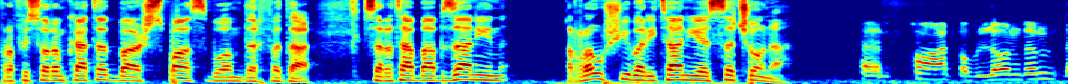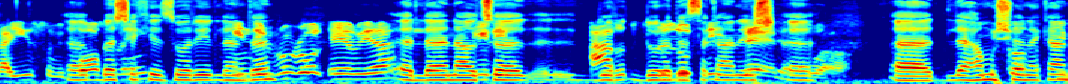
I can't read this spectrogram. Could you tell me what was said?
پرۆفیسۆرم کاتت باش سپاس بۆ ئەم دەرفەتە سەرەتا بابزانین ڕەوشی بەریتانیا ئێستا چۆنە بەشێکی زۆری لەندەن لە ناوچە دوورە دەستەکانیش لە هەموو شوێنەکان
